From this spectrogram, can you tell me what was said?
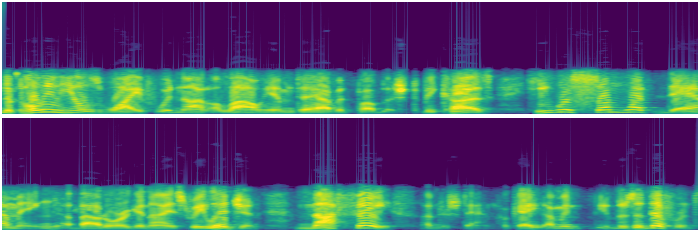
Napoleon Hill's wife would not allow him to have it published because he was somewhat damning about organized religion, not faith, understand, okay? I mean, there's a difference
